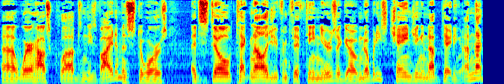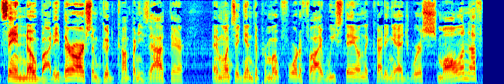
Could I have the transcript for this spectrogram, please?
uh, warehouse clubs and these vitamin stores. It's still technology from 15 years ago. Nobody's changing and updating. I'm not saying nobody. There are some good companies out there. And once again, to promote Fortifeye, we stay on the cutting edge. We're a small enough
